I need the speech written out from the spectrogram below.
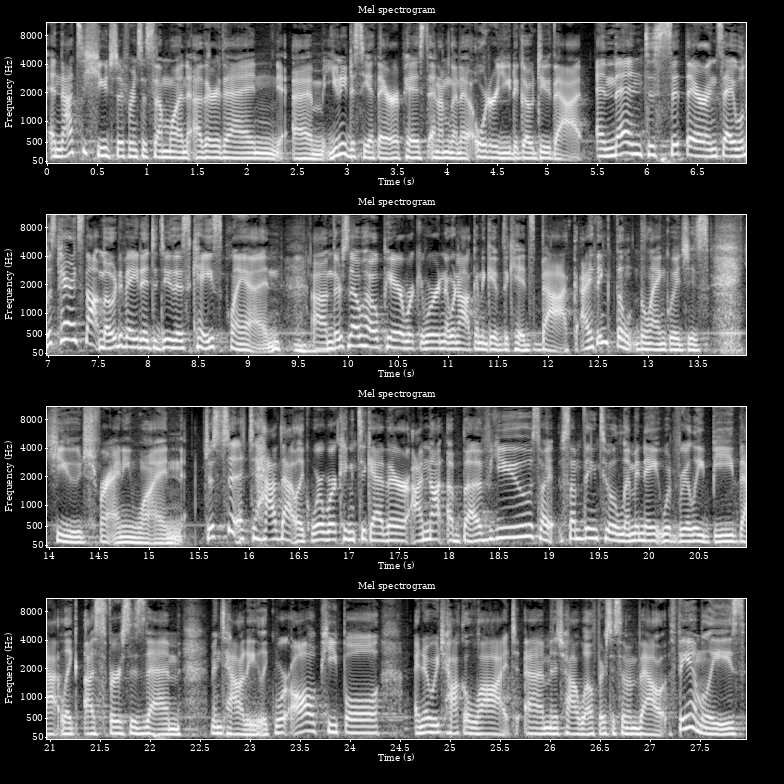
And that's a huge difference to someone other than um, you need to see a therapist, and I'm going to order you to go do that. And then to sit there and say, "Well, this parent's not motivated to do this case plan. Mm-hmm. there's no hope here. We're, we're, we're not going to give the kids back." I think the, the language is huge for anyone. Just to, to have that, like we're working together. I'm not above you, so I, something to eliminate would really be that like us versus them mentality. Like we're all people. I know we talk a lot um, in the child welfare system about families,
